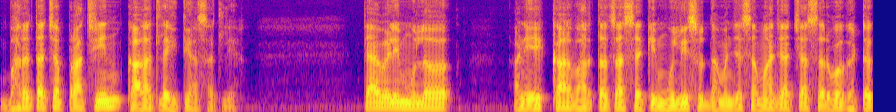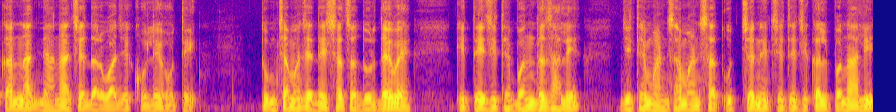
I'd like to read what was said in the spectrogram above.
भारताच्या प्राचीन काळातल्या इतिहासातली आहे. त्यावेळी मुलं आणि एक काळ भारताचा असा आहे की मुलीसुद्धा म्हणजे समाजाच्या सर्व घटकांना ज्ञानाचे दरवाजे खुले होते. तुमच्या माझ्या देशाचं दुर्दैव आहे की ते जिथे बंद झाले जिथे माणसा माणसात उच्च निश्चितेची कल्पना आली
